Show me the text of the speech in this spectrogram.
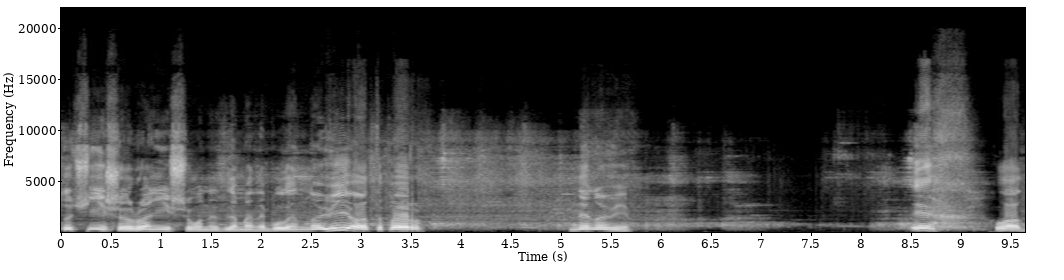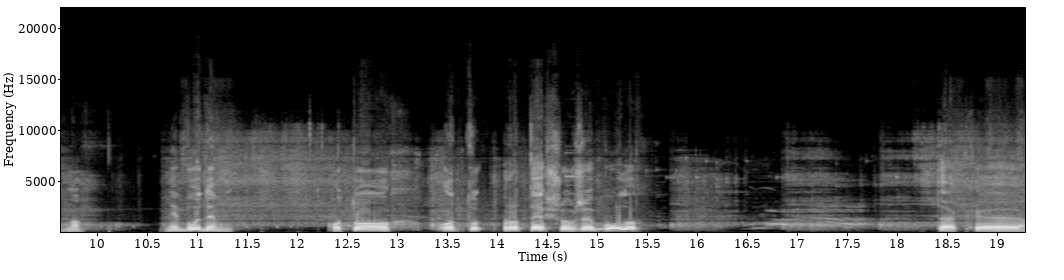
точніше, раніше вони для мене були нові, а тепер не нові. Ех, ладно. Не будемо ото, ото про те, що вже було. Так. Е...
